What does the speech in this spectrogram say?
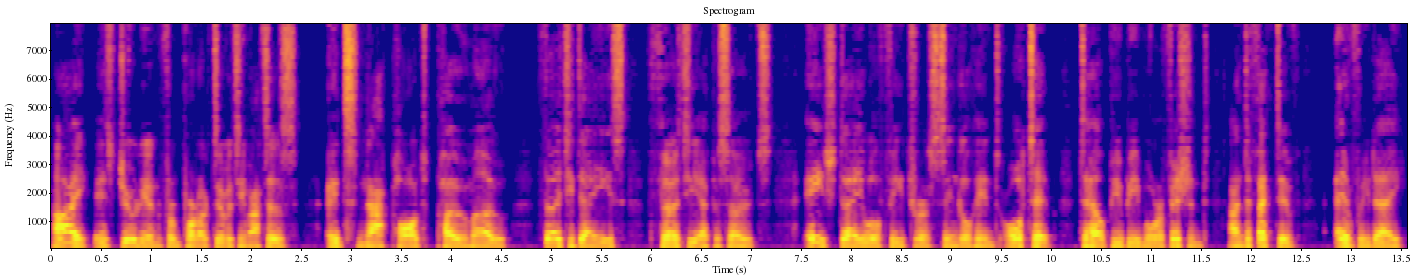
Hi, it's Julian from Productivity Matters. It's NaPodPoMo 30 days, 30 episodes. Each day will feature a single hint or tip to help you be more efficient and effective every day.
